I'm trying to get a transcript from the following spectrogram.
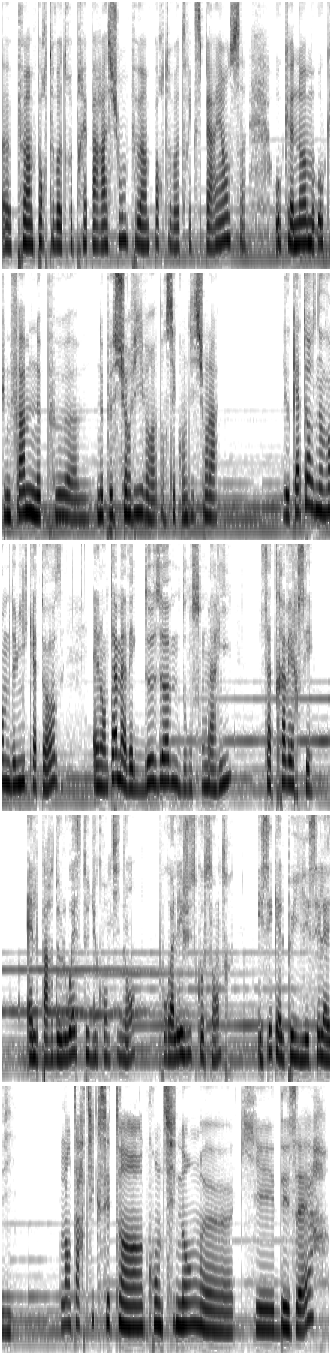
Euh, peu importe votre préparation, peu importe votre expérience, aucun homme, aucune femme ne peut, euh, ne peut survivre dans ces conditions-là. Le 14 novembre 2014, elle entame avec deux hommes dont son mari sa traversée. Elle part de l'ouest du continent pour aller jusqu'au centre et sait qu'elle peut y laisser la vie. L'Antarctique, c'est un continent euh, qui est désert,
